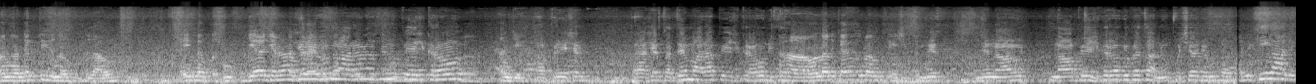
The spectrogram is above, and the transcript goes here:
ਉਹਨਾਂ ਕਿ ਤੁਸੀਂ ਉਹਨਾਂ ਨੂੰ ਬੁਲਾਓ। ਇਹ ਮੈਂ ਜਿਹੜਾ ਜਿਹੜਾ ਜਿਹੜੇ ਮਾਰਨ ਉਹਨੂੰ ਪੇਸ਼ ਕਰਾਓ। ਹਾਂਜੀ। ਆਪਰੇਸ਼ਨ ਪ੍ਰੈਸ਼ਰ ਤੱਦੇ ਮਾਰਾ ਪੇਸ਼ ਕਰਾਓ ਨਹੀਂ ਤਾਂ ਹਾਂ ਉਹਨਾਂ ਨੇ ਕਿਹਾ ਵੀ ਉਹਨਾਂ ਨੂੰ ਪੇਸ਼ ਕਰੋ ਜੇ- ਜੇ ਨਾ ਨਾ ਪੇਸ਼ ਕਰੋਗੇ ਫਿਰ ਤੁਹਾਨੂੰ ਪੁੱਛਿਆ ਜਾਊਗਾ। ਕੀ ਹਾਲ ਹੈ?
